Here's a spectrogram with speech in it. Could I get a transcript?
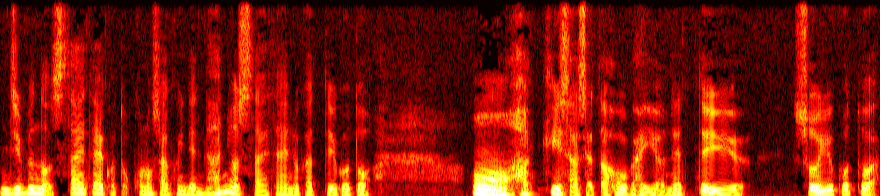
自分の伝えたいこと、この作品で何を伝えたいのかっていうことを、はっきりさせた方がいいよねっていう、そういうことは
